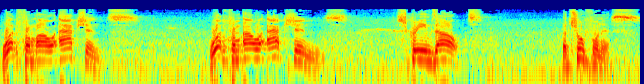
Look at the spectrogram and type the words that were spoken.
what from our actions, what from our actions screams out a truthfulness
